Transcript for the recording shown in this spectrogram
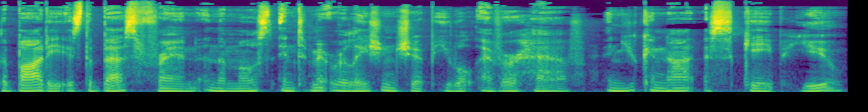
The body is the best friend and the most intimate relationship you will ever have, and you cannot escape you.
